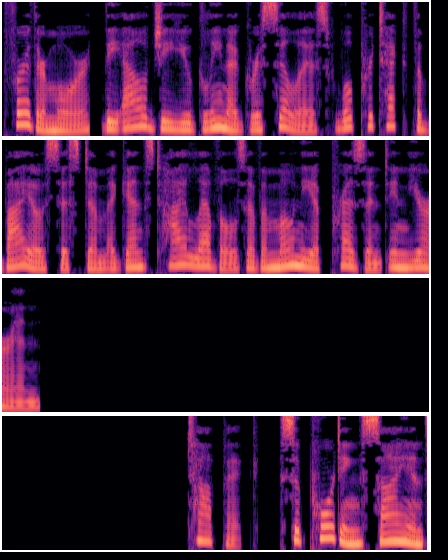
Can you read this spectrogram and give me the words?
Furthermore, the algae Euglena gracilis will protect the biosystem against high levels of ammonia present in urine. Topic: Supporting science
